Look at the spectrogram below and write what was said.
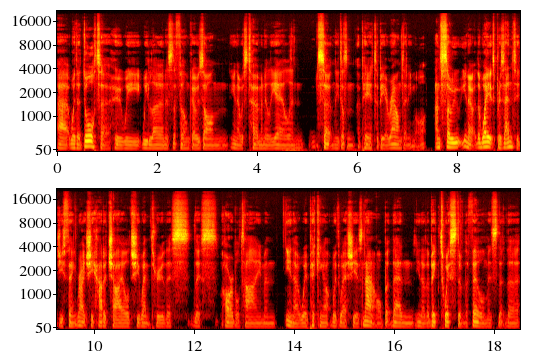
uh, with a daughter who we we learn as the film goes on, you know, is terminally ill and certainly doesn't appear to be around anymore. And so, you know, the way it's presented, you think, right, she had a child, she went through this this horrible time, and you know, we're picking up with where she is now. But then, you know, the big twist of the film is that the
